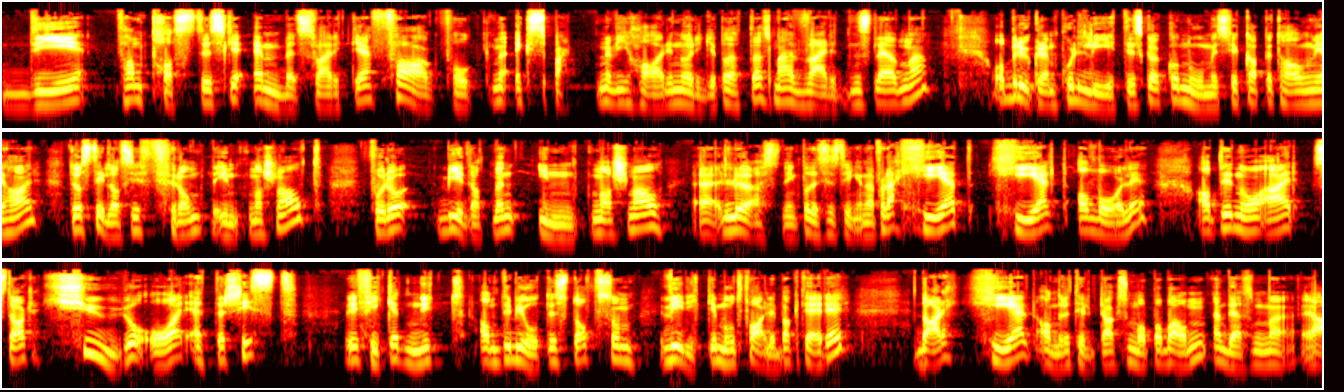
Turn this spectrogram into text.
de fantastiske embetsverket, fagfolkene, ekspertene vi har i Norge på dette, som er verdensledende, og bruker den politiske og økonomiske kapitalen vi har, til å stille oss i front internasjonalt for å bidra til en internasjonal løsning på disse tingene. For det er helt, helt alvorlig at vi nå er snart 20 år etter sist vi fikk et nytt antibiotisk stoff som virker mot farlige bakterier. Da er det helt andre tiltak som må på banen enn det som ja,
